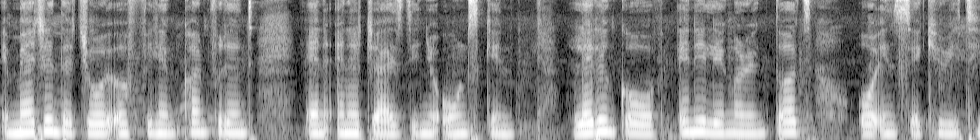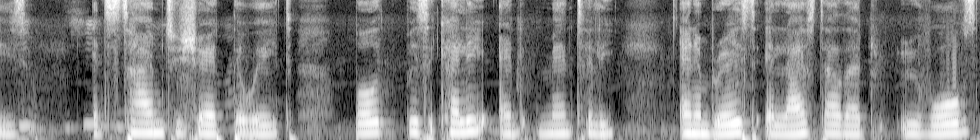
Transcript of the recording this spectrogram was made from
Imagine the joy of feeling confident and energized in your own skin, letting go of any lingering thoughts or insecurities. It's time to shed the weight, both physically and mentally, and embrace a lifestyle that revolves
